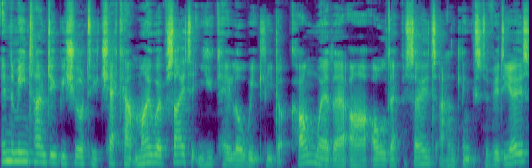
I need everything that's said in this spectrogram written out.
In the meantime, do be sure to check out my website at uklawweekly.com where there are old episodes and links to videos.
